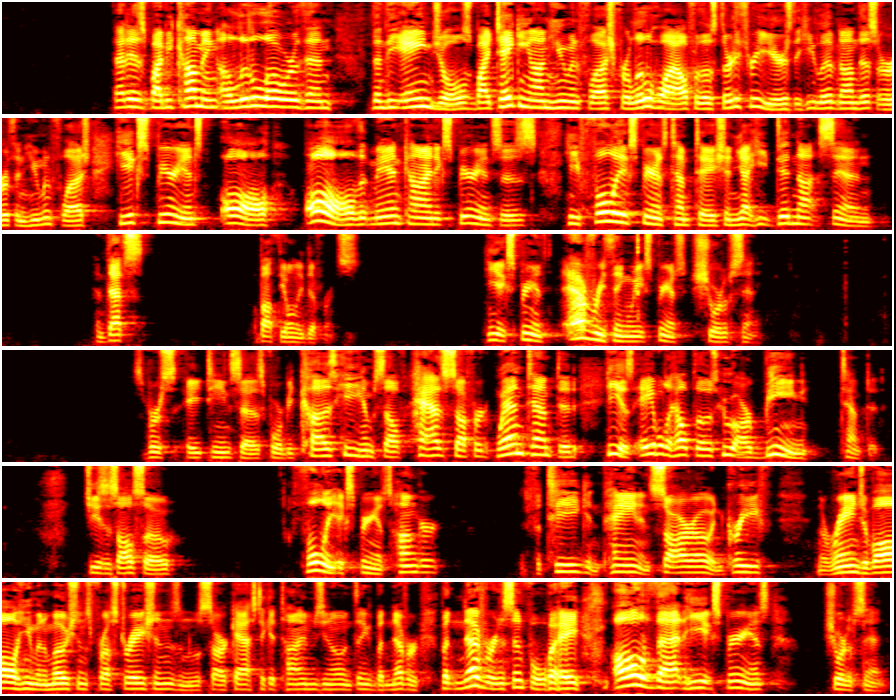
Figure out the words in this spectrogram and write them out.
That is, by becoming a little lower than, than the angels, by taking on human flesh for a little while, for those 33 years that he lived on this earth in human flesh, he experienced all all that mankind experiences. He fully experienced temptation, yet he did not sin. And that's about the only difference. He experienced everything we experience short of sinning. verse 18 says, For because he himself has suffered when tempted, he is able to help those who are being tempted. Jesus also fully experienced hunger, fatigue and pain and sorrow and grief and the range of all human emotions, frustrations, and was sarcastic at times, you know, and things, but never, but never in a sinful way. All of that he experienced short of sin.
